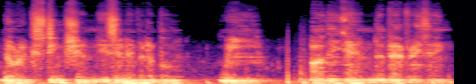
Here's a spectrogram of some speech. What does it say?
Your extinction is inevitable. We are the end of everything.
